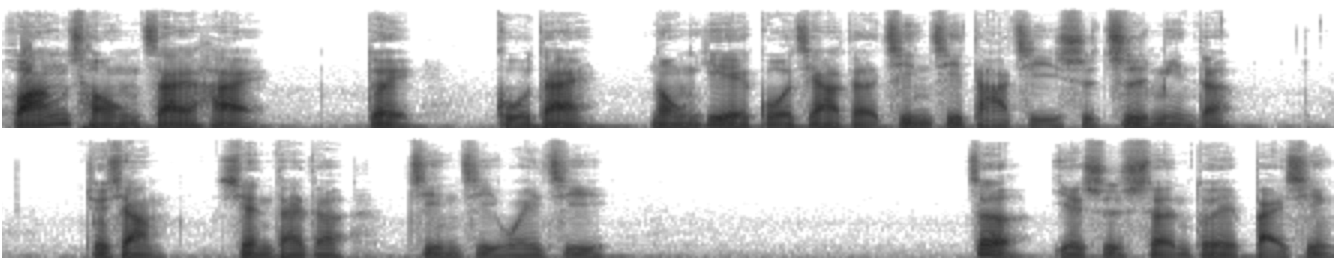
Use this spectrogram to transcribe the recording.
蝗虫灾害对古代农业国家的经济打击是致命的，就像现代的经济危机。这也是神对百姓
